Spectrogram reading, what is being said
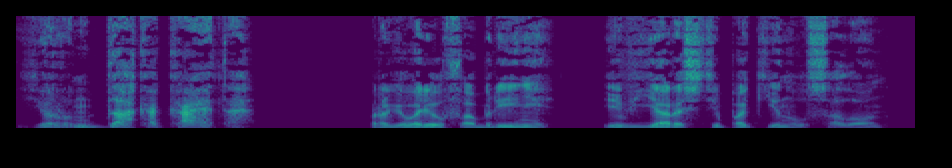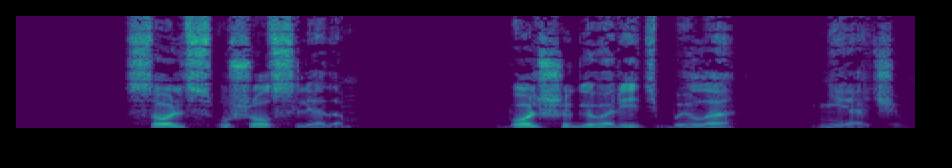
«Ерунда какая-то!» — проговорил Фабрини и в ярости покинул салон. Сольц ушел следом. Больше говорить было не о чем.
